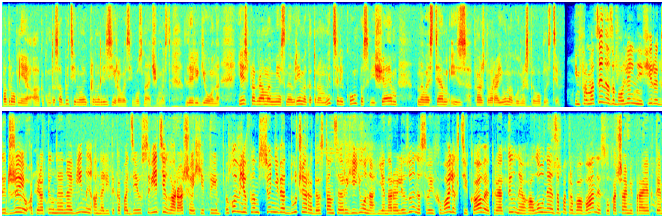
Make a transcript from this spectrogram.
подробнее о каком-то событии, но и проанализировать его значимость для региона. Есть программа «Местное время», которую мы целиком посвящаем новостям из каждого района Гомельской области. Інфармацыйна-забаўляльныя эфіры дыджэяў, аператыўныя навіны, аналітыка падзей у свеце, гарачыя хіты. Гомель ФМ сёння вядучая радыёстанцыя рэгіёна. Яна рэалізуе на сваіх хвалях цікавыя, крэатыўныя, галоўныя, запатрабаваныя слухачамі праекты.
